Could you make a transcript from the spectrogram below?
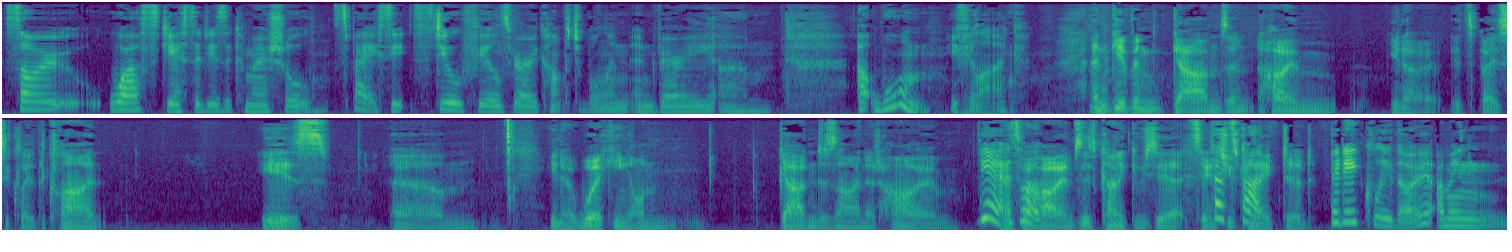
So whilst yes, it is a commercial space, it still feels very comfortable and, and very um, uh, warm, if you like. And given gardens and home, you know, it's basically the client is, um, you know, working on garden design at home. Yeah, and for well, homes, it kind of gives you that sense that's you're connected. Right. But equally, though, I mean,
